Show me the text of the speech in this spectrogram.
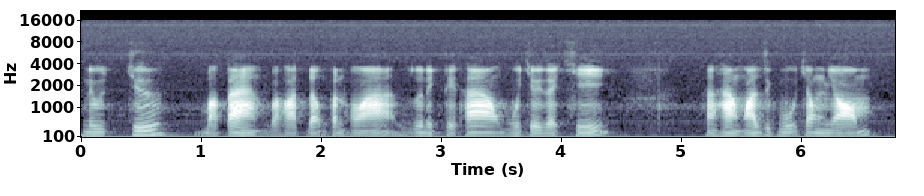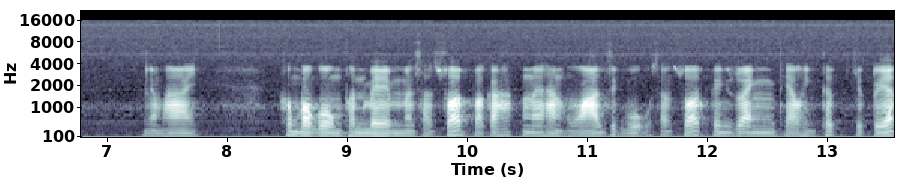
lưu trữ, bảo tàng và hoạt động văn hóa, du lịch thể thao, vui chơi giải trí, à, hàng hóa dịch vụ trong nhóm nhóm 2 không bao gồm phần mềm sản xuất và các hàng hóa dịch vụ sản xuất kinh doanh theo hình thức trực tuyến.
